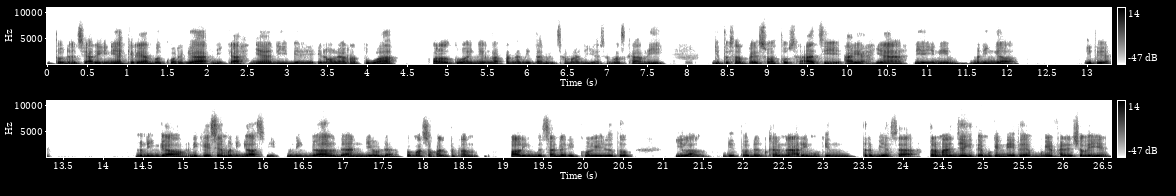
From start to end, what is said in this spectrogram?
gitu. Dan si Ari ini akhirnya berkeluarga nikahnya dibiayain oleh orang tua. Orang tuanya nggak pernah minta duit sama dia sama sekali gitu sampai suatu saat si ayahnya dia ini meninggal gitu ya. Meninggal ini case-nya meninggal sih. Meninggal dan ya udah pemasukan pertama paling besar dari keluarga itu tuh hilang gitu. Dan karena Ari mungkin terbiasa termanja gitu ya mungkin itu ya mungkin financially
